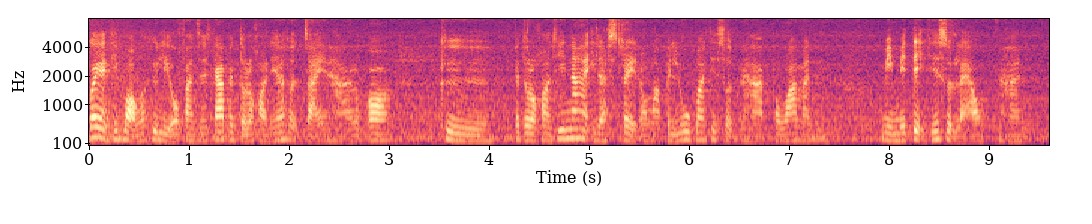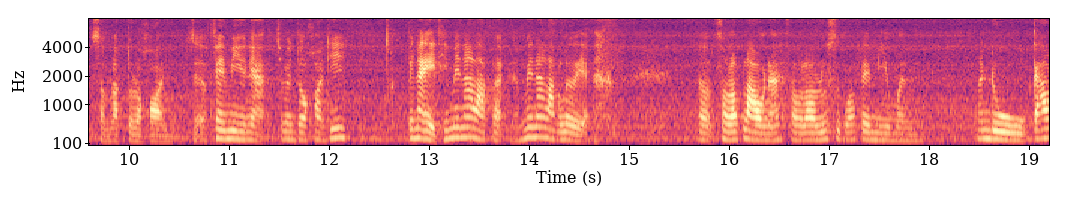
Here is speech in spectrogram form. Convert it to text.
ก็อย่างที่บอกก็คือลีโอฟานเซสกาเป็นตัวละครที่น่าสนใจนะคะ แล้วก็คือเป็นตัวละครที่น่า illustrate ออกมาเป็นรูปมากที่สุดนะคะ เพราะว่ามันมีมิติที่สุดแล้วนะคะสำหรับตัวละครเฟมิลเนี่ยจะเป็นตัวละครที่เป็นนางเอกที่ไม่น่ารักอะไม่น่ารักเลยอะสำหรับเรานะสำหรับเรารู้สึกว่าเฟมิลมันมันดูก้าว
